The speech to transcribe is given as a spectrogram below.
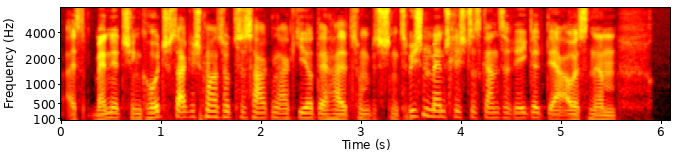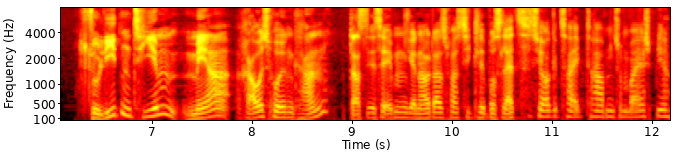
als Managing Coach, sage ich mal sozusagen, agiert, der halt so ein bisschen zwischenmenschlich das Ganze regelt, der aus einem soliden Team mehr rausholen kann. Das ist eben genau das, was die Clippers letztes Jahr gezeigt haben zum Beispiel.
